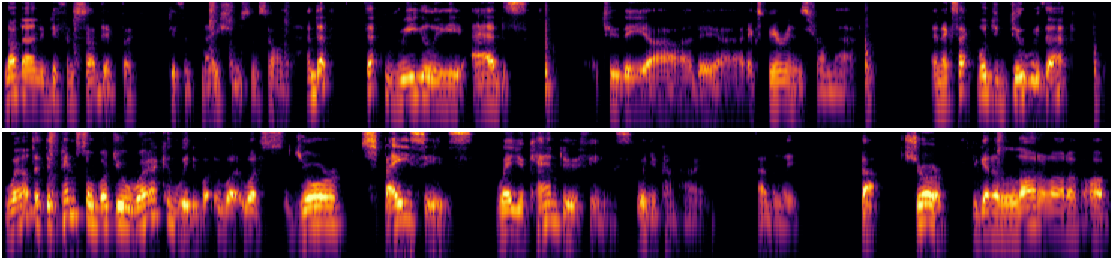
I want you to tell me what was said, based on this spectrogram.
not only different subject, but different nations and so on. And that, that really adds to the, uh, the uh, experience from that. And exactly what you do with that, well, that depends on what you're working with, what, what what's your space is, where you can do things when you come home, I believe. But sure, you get a lot, a lot of, of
